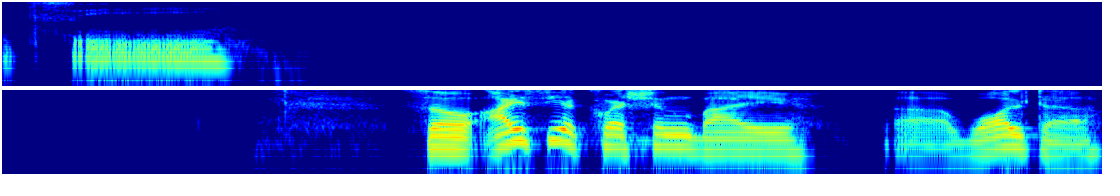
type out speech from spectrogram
let's see. So I see a question by uh, Walter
